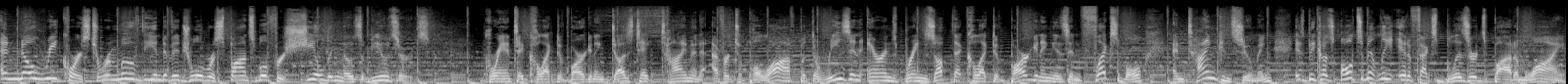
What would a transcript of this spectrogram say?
and no recourse to remove the individual responsible for shielding those abusers. Granted, collective bargaining does take time and effort to pull off, but the reason Arends brings up that collective bargaining is inflexible and time consuming is because ultimately it affects Blizzard's bottom line.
